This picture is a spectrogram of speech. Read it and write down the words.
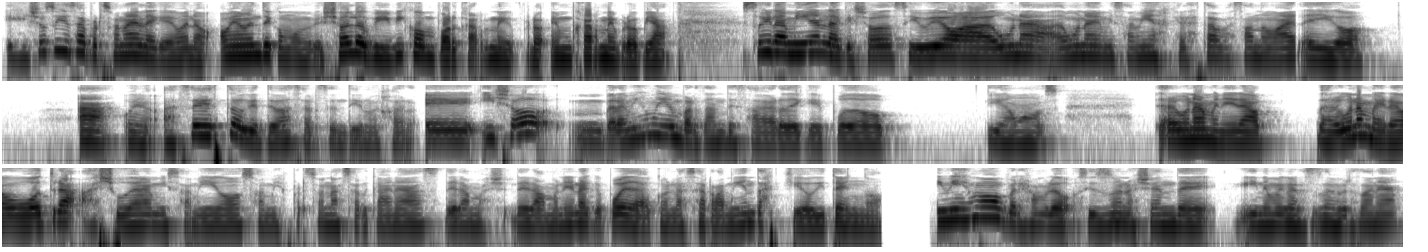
yo soy esa persona en la que, bueno, obviamente como yo lo viví con, por carne, en carne propia. Soy la amiga en la que yo si veo a una, una de mis amigas que la está pasando mal, le digo, ah, bueno, haz esto que te va a hacer sentir mejor. Eh, y yo, para mí es muy importante saber de que puedo, digamos, de alguna manera de alguna manera u otra ayudar a mis amigos, a mis personas cercanas de la, manera que pueda, con las herramientas que hoy tengo. Y mismo, por ejemplo, si sos un oyente y no me conoces en persona,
